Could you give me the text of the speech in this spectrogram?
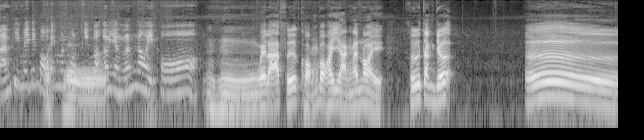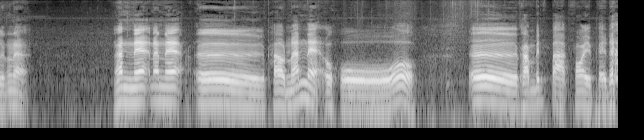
นั้นพี่ไม่ได้บอกให้มันหมดโอ้โห พี่บอกเอาอย่างละหน่อยพอ อือหือเวลาซื้อของบอกให้อย่างละหน่อย ซื้อตั้งเยอะ เออนั่นน่ะนั่นแน่นั่นแน่เออ เท่านั้นแน่โอ้โห เออทำเป็นปากห้อยไปได้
